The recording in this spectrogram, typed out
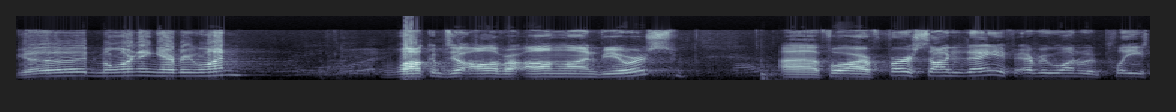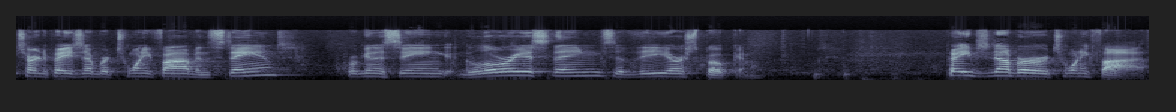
Good morning, everyone. Welcome to all of our online viewers. Uh, for our first song today, if everyone would please turn to page number 25 and stand, we're going to sing Glorious Things of Thee Are Spoken. Page number 25.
